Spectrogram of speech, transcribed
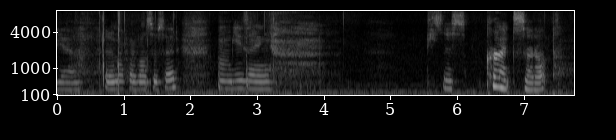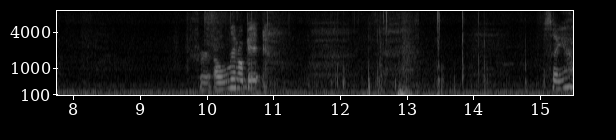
Yeah, I don't know if I've also said, I'm using this current setup for a little bit. So yeah,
